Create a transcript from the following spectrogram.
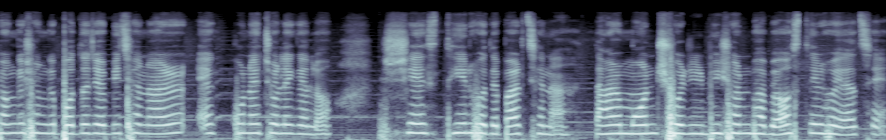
সঙ্গে সঙ্গে পদ্মজা বিছানার এক কোণে চলে গেল। সে স্থির হতে পারছে না। তার মন শরীর ভীষণভাবে অস্থির হয়ে আছে।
